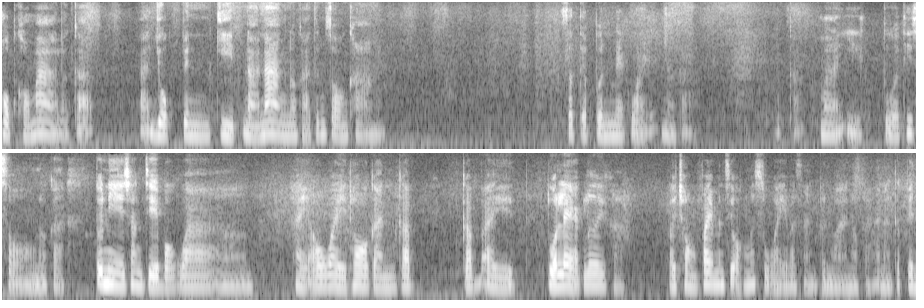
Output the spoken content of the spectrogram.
ทบเขามาแล้วก็ยกเป็นกีบหนานั่งเนาะค่ะทั้งสองขางสเตปเปิลแม็กไว้นะคะแล้วก็มาอีกตัวที่สองเนาะค่ะตัวนี้ช่างเจบอกว่าให้เอาไว้ทอกันกับกับไอตัวแรกเลยค่ะแล้วช่องไฟมันสิออกมาสวยว่าสันเพิ่นว่าเนาะค่ะ อันนั้นก็เป็น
